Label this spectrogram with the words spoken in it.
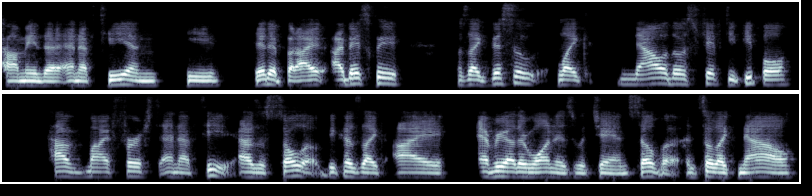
Tommy the NFT and he did it. But I, I basically was like, this is like now those 50 people have my first NFT as a solo because like I, every other one is with JN Silva. And so like now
